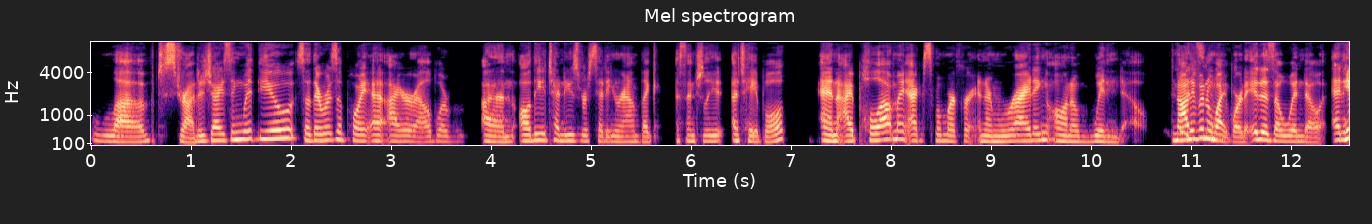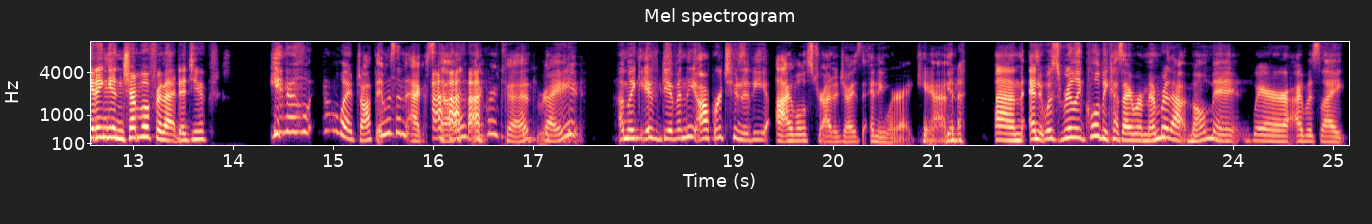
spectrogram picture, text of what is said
loved strategizing with you. So there was a point at IRL where um, all the attendees were sitting around like essentially a table. And I pull out my expo marker and I'm writing on a window, not even a whiteboard. It is a window. And you didn't get in trouble for that, did you? You know, it wiped off. It was an expo. we were good, right? I'm like, if given the opportunity, I will strategize anywhere I can. Yeah. Um, and it was really cool because I remember that moment where I was like,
